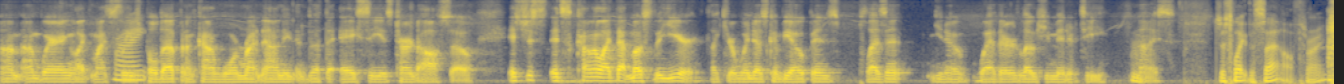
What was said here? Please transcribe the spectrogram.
I'm, I'm wearing like my sleeves Right. pulled up and I'm kind of warm right now. And that the AC is turned off, so it's just it's kind of like that most of the year. Like your windows can be open, it's pleasant, you know, weather, low humidity, nice. Just like the South, right?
